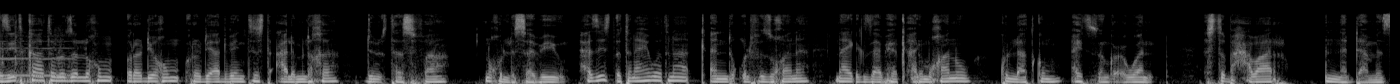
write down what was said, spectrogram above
እዚ ትከታተሉ ዘለኹም ረድዮኹም ረድዮ ኣድቨንቲስት ዓለም ለኸ ድምጺ ተስፋ ንኹሉ ሰብ እዩ። ሕዚ እቲ ናይ ህይወትና ቀንዲ ቁልፊ ዝኾነ ናይ እግዚኣብሔር ቃል ምዃኑ ኩላትኩም ኣይትዘንግዕዎን። እስቲ ብሓባር እነዳምጽ።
